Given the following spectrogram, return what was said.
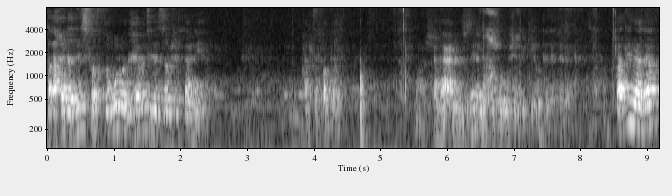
فأخذت نصف الثمن وذهبت إلى الزوجة الثانية. قال تفضل. أنا علمت بأنك زوجي بك وكذا كذا قالت لماذا؟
